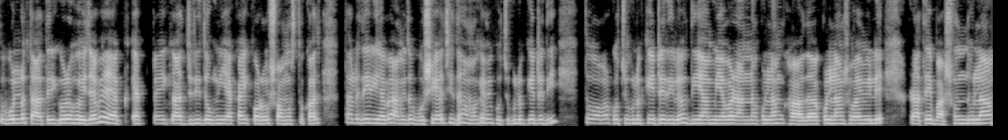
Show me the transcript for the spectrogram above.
তো বলল, তাড়াতাড়ি করে হয়ে যাবে। এক, একটাই কাজ যদি তুমি একাই করো সমস্ত কাজ, তাহলে দেরি হবে। আমি তো বসে আছি, তা আমাকে আমি কচুগুলো কেটে দিই। তো আবার কচুগুলো কেটে দিল। দিয়ে আমি আবার রান্না করলাম, খাওয়া দাওয়া করলাম সবাই মিলে। রাতে বাসন ধুলাম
